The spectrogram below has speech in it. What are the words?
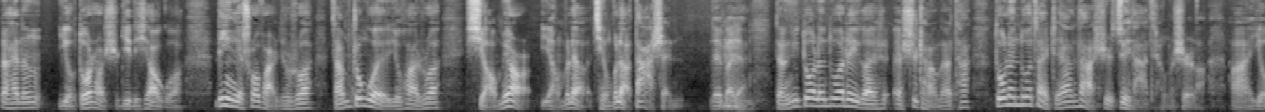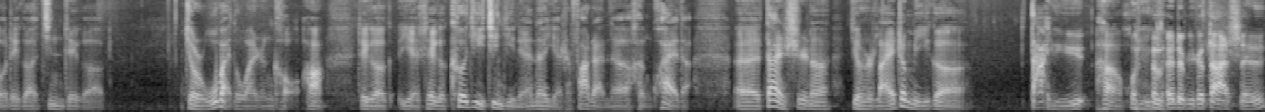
那还能有多少实际的效果？另一个说法就是说，咱们中国有句话说，小庙养不了，请不了大神。对吧？等于多伦多这个呃市场呢，它多伦多在加拿大是最大的城市了啊，有这个进这个就是五百多万人口哈、这个也是这个科技近几年呢也是发展的很快的，呃，但是呢，就是来这么一个大鱼哈、或者来这么一个大神。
